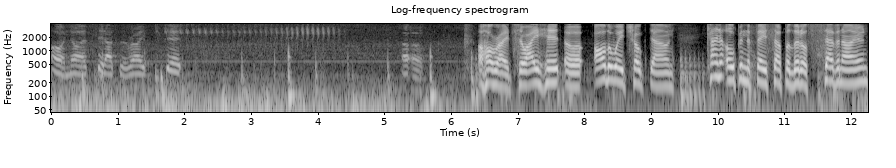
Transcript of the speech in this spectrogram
Oh no, it stayed out to the right. Sit. Uh-oh. All right, so I hit uh, all the way choked down, kind of opened the face up a little seven iron.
